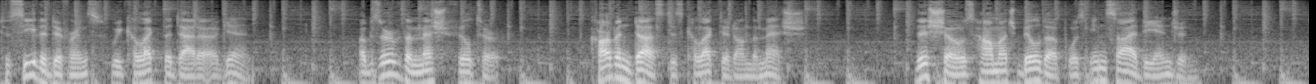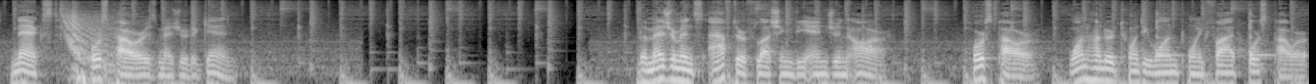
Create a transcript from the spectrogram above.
To see the difference, we collect the data again. Observe the mesh filter. Carbon dust is collected on the mesh. This shows how much buildup was inside the engine. Next, horsepower is measured again. The measurements after flushing the engine are horsepower 121.5 horsepower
